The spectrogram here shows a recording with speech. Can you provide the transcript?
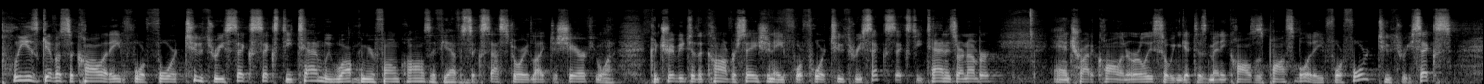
please give us a call at 844 236 6010. We welcome your phone calls. If you have a success story you'd like to share, if you want to contribute to the conversation, 844 236 6010 is our number. And try to call in early so we can get to as many calls as possible at 844 236 6010.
